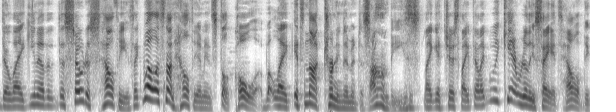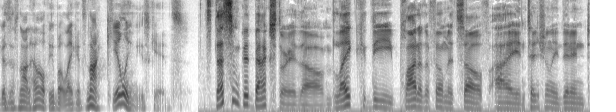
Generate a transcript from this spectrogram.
They're like, you know, the, the soda's healthy. It's like, well, it's not healthy. I mean, it's still cola, but like, it's not turning them into zombies. Like, it's just like, they're like, we can't really say it's healthy because it's not healthy, but like, it's not killing these kids. That's some good backstory, though. Like the plot of the film itself, I intentionally didn't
